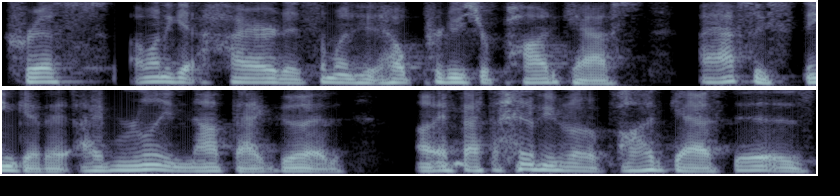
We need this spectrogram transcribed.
Chris, I want to get hired as someone who help produce your podcast. I absolutely stink at it. I'm really not that good. Uh, in fact, I don't even know what a podcast is,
